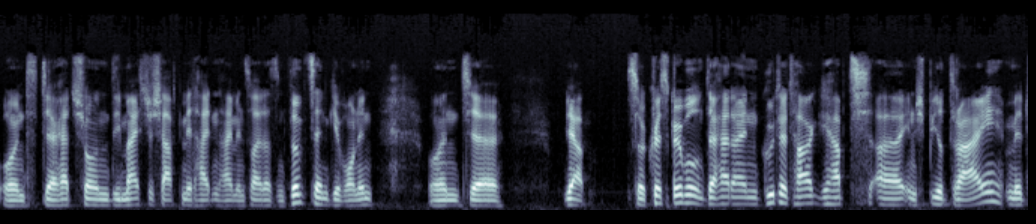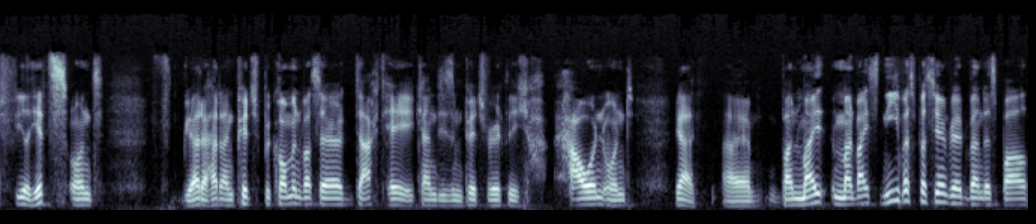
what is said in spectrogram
Und der hat schon die Meisterschaft mit Heidenheim in 2015 gewonnen. Und äh, ja, so Chris Goebel, der hat einen guten Tag gehabt äh, in Spiel 3 mit viel Hits und ja, der hat einen Pitch bekommen, was er dachte, hey, ich kann diesen Pitch wirklich hauen und ja, äh, man, man, weiß nie, was passieren wird, wenn das Ball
